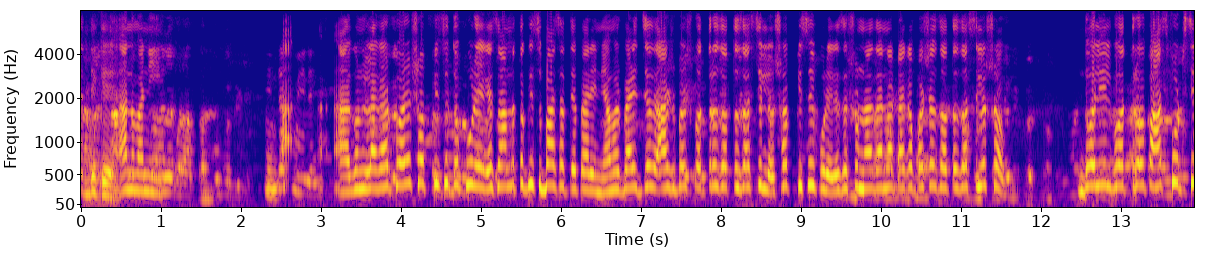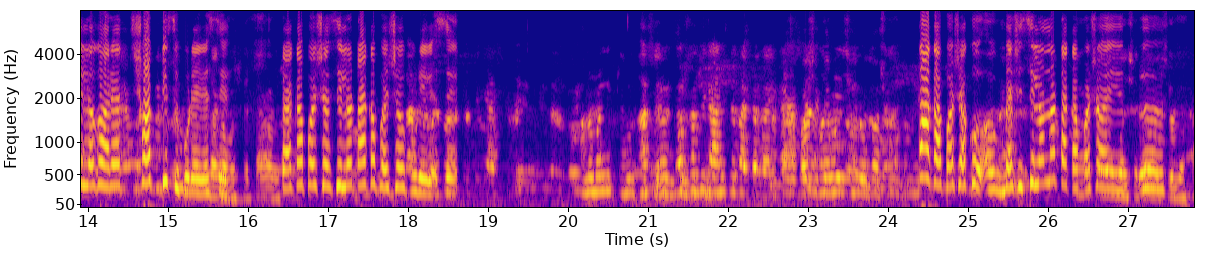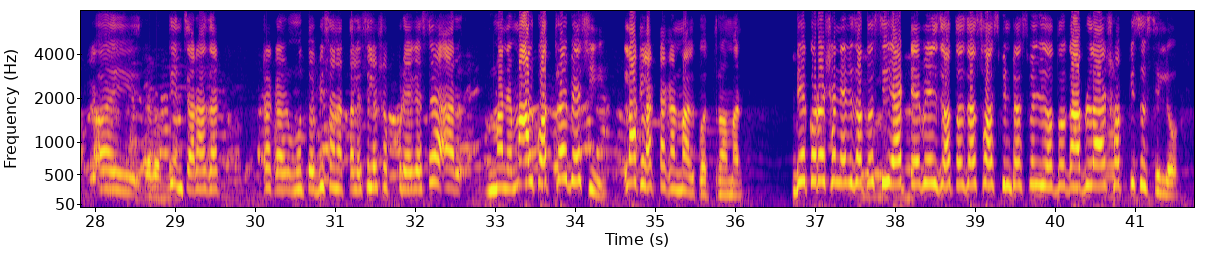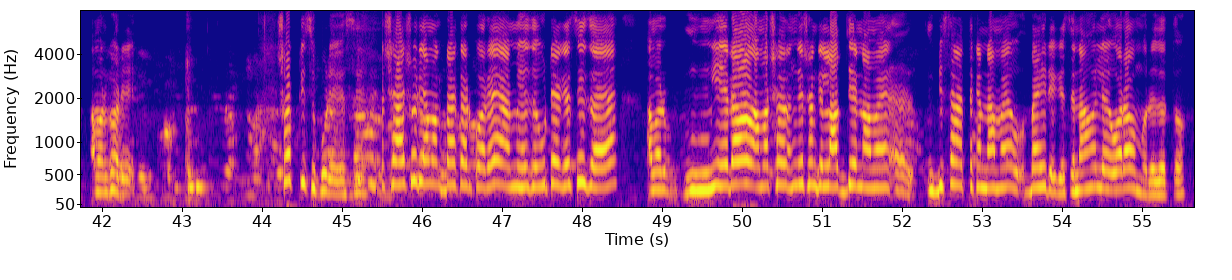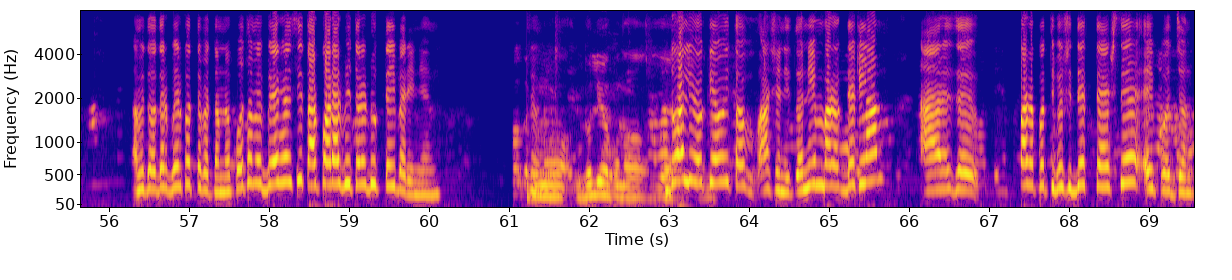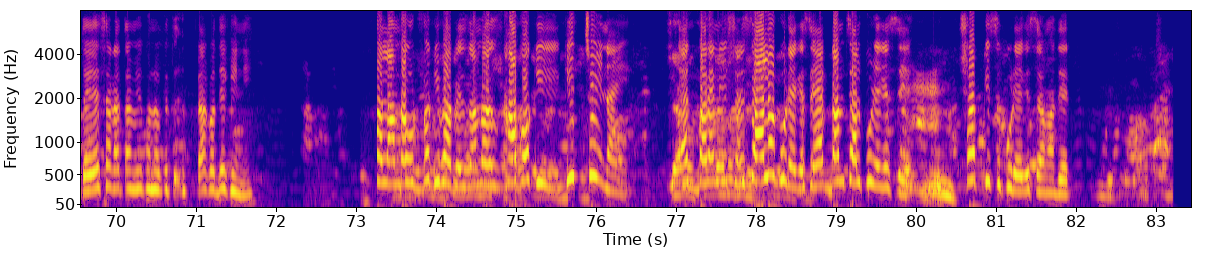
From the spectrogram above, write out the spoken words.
এর দিকে আনুমানিক। আগুন লাগার পরে সবকিছু তো পুড়ে গেছে আমরা তো কিছু বাঁচাতে পারিনি। আমার বাড়ির যে আসবাবপত্র যত যা ছিল সবকিছুই পুড়ে গেছে। সোনা দানা টাকা পয়সা যত যা ছিল সব। দলিল পত্র পাঁচ ফুট ছিল ঘরে সবকিছু পুড়ে গেছে। টাকা পয়সা ছিল টাকা পয়সাও পুড়ে গেছে। আনুমানিক কেমন টাকা পয়সা কেমন ছিল টাকা? পয়সা খুব বেশি ছিল না টাকা পয়সা ওই ওই তিন চার হাজার টাকার মতো বিছানার তালে ছিল সব পুড়ে গেছে। আর মানে মালপত্রই বেশি লাখ লাখ টাকার মালপত্র আমার। ডেকোরেশনের যত চেয়ার টেবিল যত যা সসপিন টসপিন যত গাবলা সবকিছু ছিল আমার ঘরে। সবকিছু পুড়ে গেছে। শাশুড়ি আমাকে ডাকার পরে আমি ওই যে উঠে গেছি যে আমার মেয়েরাও আমার সঙ্গে সঙ্গে লাভ দিয়ে নামায় বিছানার থেকে নামায় বাইরে গেছে না হলে ওরাও মরে যেত। আমি তো ওদের বের করতে পারতাম না। প্রথমে বের হয়েছি তারপর আর ভিতরে ঢুকতেই পারিনি আমি। দলীয় ইয়ে? দলীয় কেউই তো আসেনি তো। নিমবারক দেখলাম আর যে পাড়া প্রতিবেশী দেখতে আসছে এই পর্যন্ত। এছাড়া তো আমি কোনো কিছু- কাউকে দেখিনি। তাহলে আমরা উঠবো কীভাবে? আমরা খাব কি? কিচ্ছুই নাই। একবারে নিশ্চয় চালও পুড়ে গেছে একদম চাল পুড়ে গেছে। সবকিছু পুড়ে গেছে আমাদের।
